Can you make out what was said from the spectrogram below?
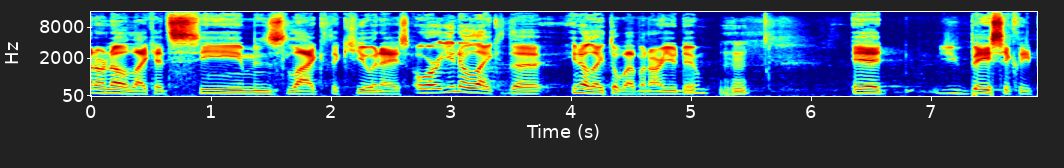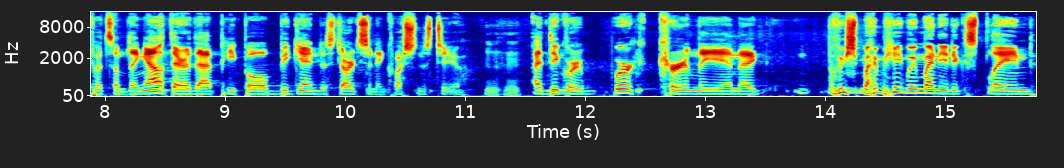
I don't know. Like it seems like the Q and A's, or you know, like the you know, like the webinar you do. Mm-hmm. It you basically put something out there that people begin to start sending questions to. Mm-hmm. I think we're we're currently in a we might be, we might need explained.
